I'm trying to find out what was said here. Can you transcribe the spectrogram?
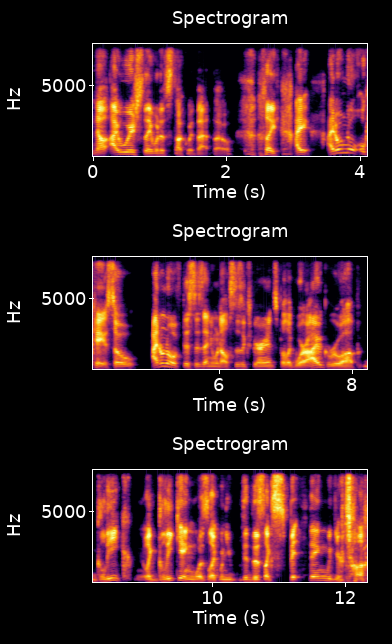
now I wish they would have stuck with that though. Like I I don't know okay, so I don't know if this is anyone else's experience, but like where I grew up, gleek like gleeking was like when you did this like spit thing with your tongue.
